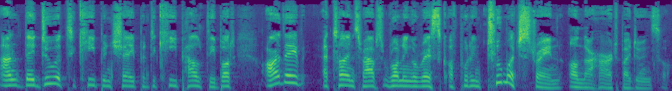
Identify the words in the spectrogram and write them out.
and they do it to keep in shape and to keep healthy. But are they at times perhaps running a risk of putting too much strain on their heart by doing so?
